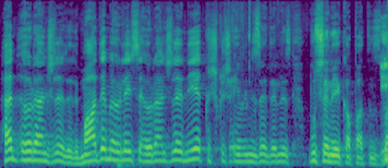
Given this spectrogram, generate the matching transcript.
hem öğrencileri dedi. Madem öyleyse öğrencileri niye kış kış evinize ediniz bu seneyi kapattınız? Bakın,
